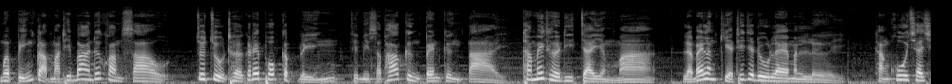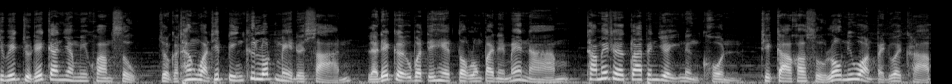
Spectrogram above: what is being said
เมื่อปิงกลับมาที่บ้านด้วยความเศร้าจู่ๆเธอก็ได้พบกับบลิงที่มีสภาพกึ่งเป็นกึ่งตายทำให้เธอดีใจอย่างมาก และไม่รังเกียจที่จะดูแลมันเลยทั้งคู่ใช้ชีวิตอยู่ด้วยกันอย่างมีความสุข จนกระทั่งวันที่ปิงขึ้นรถเมล์โดยสาร และได้เกิดอุบัติเหตุตกลงไปในแม่น้ำทำให้เธอกลายเป็นเหยื่ออีกหนึ่งคน ที่ก้าวเข้าสู่โลกนิวรณ์ไปด้วยครับ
